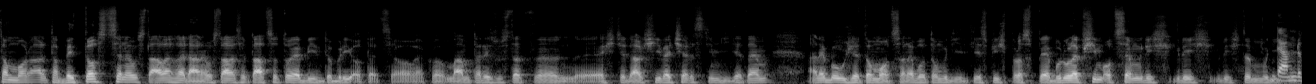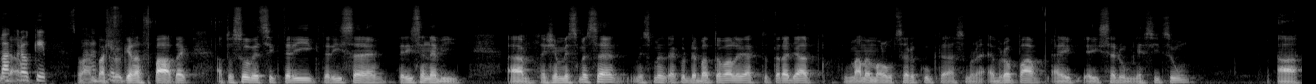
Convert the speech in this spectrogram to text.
ta, morál, ta bytost se neustále hledá, neustále se ptá, co to je být dobrý otec. Jo? Jako, mám tady zůstat eh, ještě další večer s tím dítětem, anebo už je to moc, anebo tomu dítěti spíš prospěje. Budu lepším otcem, když, když, když tomu dítěti dám dva dám, kroky Dám dva kroky na zpátek. A to jsou věci, které se, se neví. A, takže my jsme se, my jsme jako debatovali, jak to teda dělat. Teď máme malou dcerku, která se jmenuje Evropa a je, je jí sedm měsíců. A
